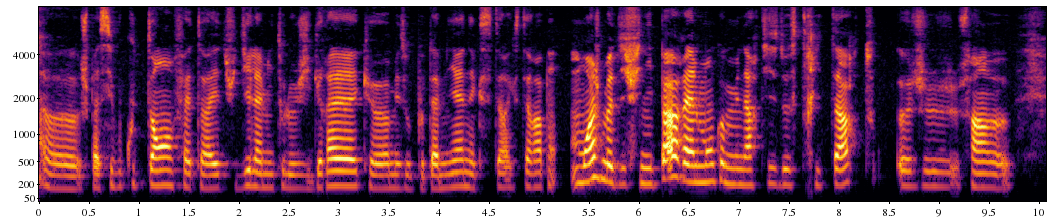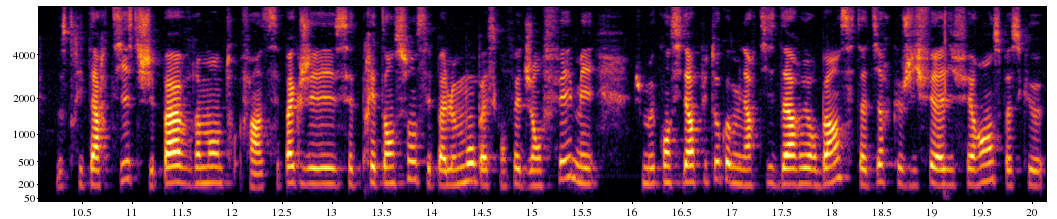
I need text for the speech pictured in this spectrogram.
je passais beaucoup de temps en fait à étudier la mythologie grecque, mésopotamienne, etc., etc. moi, je me définis pas réellement comme une artiste de street art. enfin, de street artiste, j'ai pas vraiment, enfin, c'est pas que j'ai cette prétention, c'est pas le mot parce qu'en fait j'en fais, mais je me considère plutôt comme une artiste d'art urbain, c'est-à-dire que j'y fais la différence parce que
